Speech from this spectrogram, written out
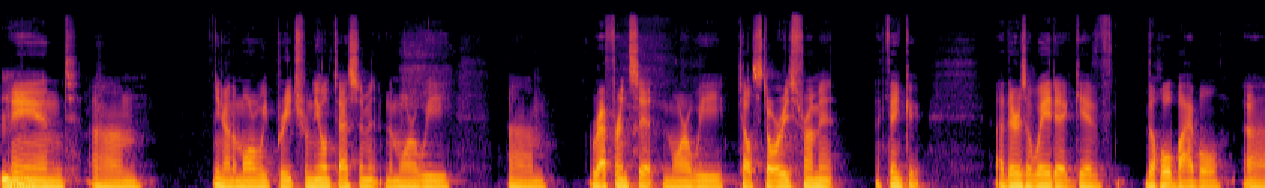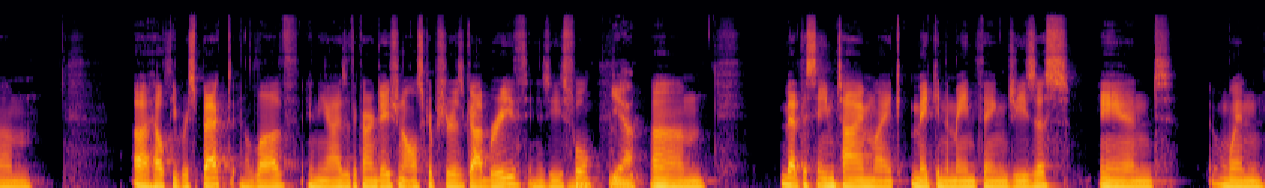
And, um, you know, the more we preach from the Old Testament and the more we um, reference it, the more we tell stories from it, I think uh, there's a way to give the whole Bible um, a healthy respect and a love in the eyes of the congregation. All scripture is God breathed and is useful Yeah. um at the same time like making the main thing jesus and when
